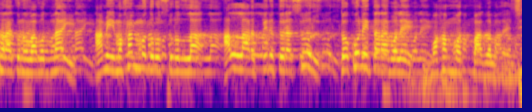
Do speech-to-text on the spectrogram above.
ছাড়া কোনো মাবুদ নাই। আমি মুহাম্মদুর রাসূলুল্লাহ, আল্লাহর প্রেরিত রাসূল। তখনই তারা বলে, মোহাম্মদ পাগল হয়েছে।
